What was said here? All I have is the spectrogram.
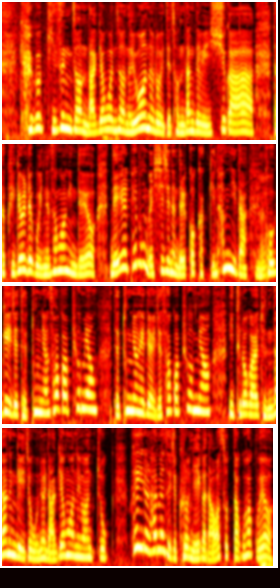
결국 기승전 나경원 전 의원으로 이제 전당대회 이슈가 다 귀결되고 있는 상황인데요. 내일 페북 메시지는 낼 것 같긴 합니다. 네. 거기에 이제 대통령 사과 표명, 대통령에 대한 이제 사과 표명 이 들어가야 된다는 게 이제 오늘 나경원 의원 쪽 회의를 하면서 이제 그런 얘기가 나왔었다고 하고요.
